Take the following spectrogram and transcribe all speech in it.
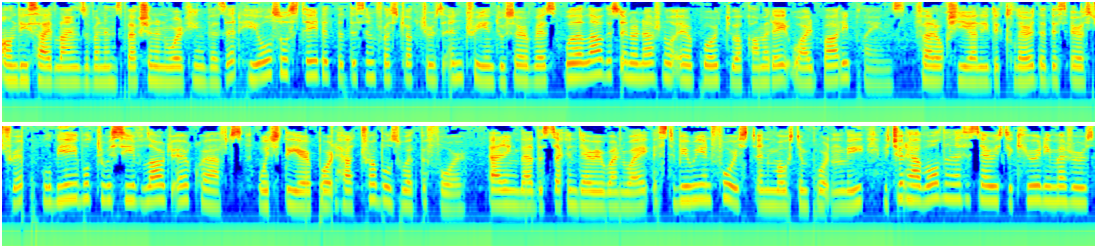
On the sidelines of an inspection and working visit, he also stated that this infrastructure's entry into service will allow this international airport to accommodate wide-body planes. Farouk Chiali declared that this airstrip will be able to receive large aircrafts, which the airport had troubles with before, adding that the secondary runway is to be reinforced and most importantly, it should have all the necessary security measures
